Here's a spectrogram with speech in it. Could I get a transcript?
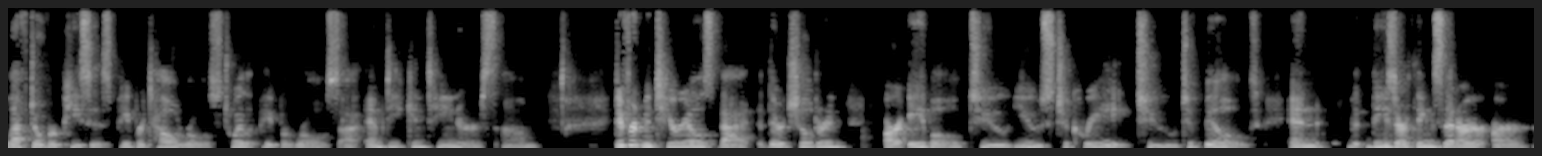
leftover pieces, paper towel rolls, toilet paper rolls, uh, empty containers, um, different materials that their children are able to use to create, to to build, and th- these are things that are are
